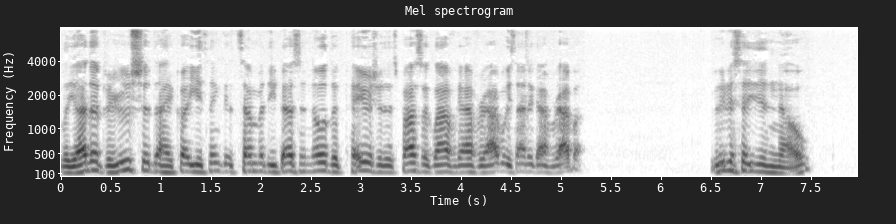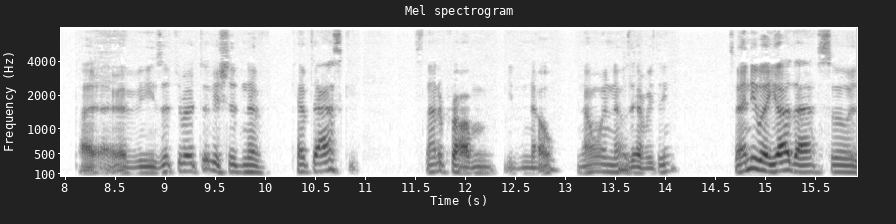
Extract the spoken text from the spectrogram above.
You think that somebody doesn't know the Perush of this Pasuk, Lav Gav Rabba, he's not a Gav Rabba? Yehuda said he didn't know. Uh, Rav Zutra shouldn't have kept asking. It's not a problem. You know, no one knows everything. So anyway, Yada. So Rav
